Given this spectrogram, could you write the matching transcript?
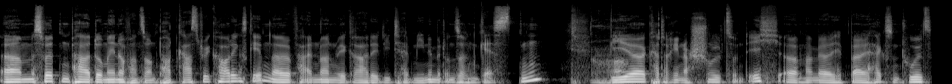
Ähm, es wird ein paar Domain of Unseen Podcast Recordings geben. Da vereinbaren wir gerade die Termine mit unseren Gästen. Wir, Katharina Schulz und ich, äh, haben ja bei Hacks und Tools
